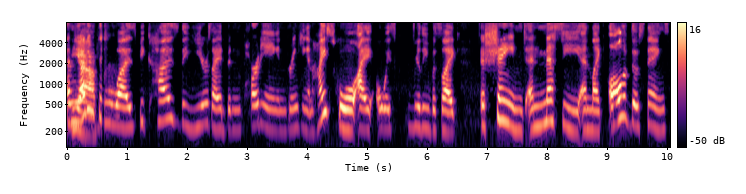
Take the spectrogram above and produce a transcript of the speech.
And the Yeah. other thing was because the years I had been partying and drinking in high school, I always really was like ashamed and messy and like all of those things.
